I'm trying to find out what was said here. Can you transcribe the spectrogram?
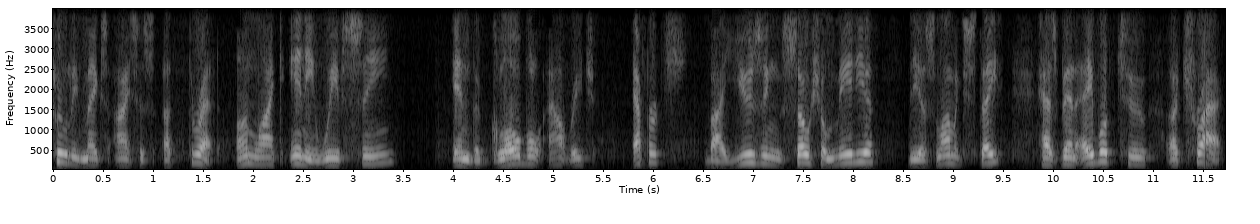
truly makes ISIS a threat unlike any we've seen in the global outreach efforts by using social media, the Islamic State has been able to attract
